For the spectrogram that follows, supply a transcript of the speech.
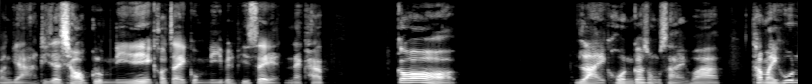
บางอย่าง ที่จะชอบกลุ่มนี้เข้าใจกลุ่มนี้เป็นพิเศษนะครับ ก็ หลายคนก็สงสัยว่าทำไมหุ้น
